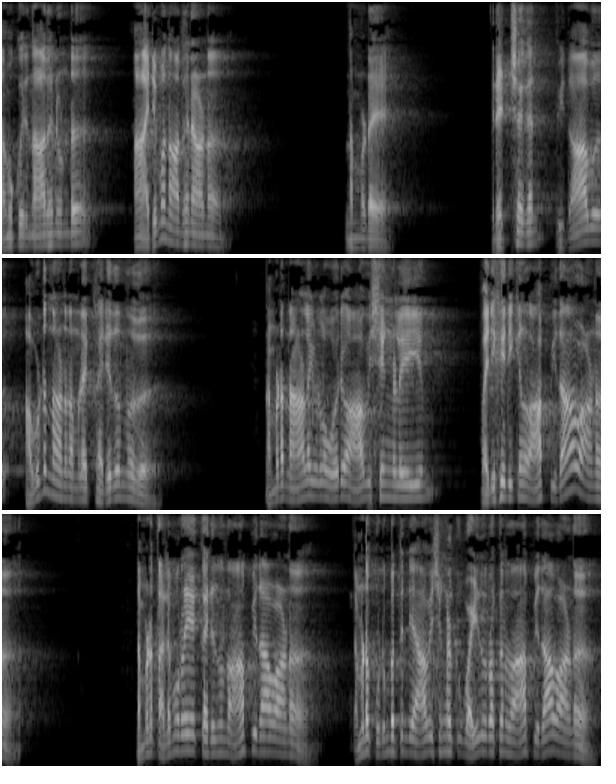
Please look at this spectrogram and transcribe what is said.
നമുക്കൊരു നാഥനുണ്ട്. ആ അരുമനാഥനാണ് നമ്മുടെ രക്ഷകൻ പിതാവ് അവിടുന്നാണ് നമ്മളെ കരുതുന്നത്. നമ്മുടെ നാളെയുള്ള ഓരോ ആവശ്യങ്ങളെയും പരിഹരിക്കുന്നത് ആ പിതാവാണ്. നമ്മുടെ തലമുറയെ കരുതുന്നത് ആ പിതാവാണ്. നമ്മുടെ കുടുംബത്തിന്റെ ആവശ്യങ്ങൾക്ക് വഴി തുറക്കുന്നത് ആ പിതാവാണ്.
